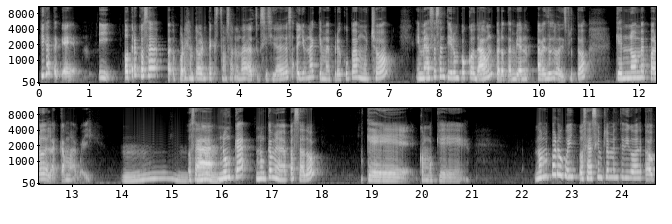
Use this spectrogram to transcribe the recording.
Fíjate que, y otra cosa, eh, por ejemplo, ahorita que estamos hablando de las toxicidades, hay una que me preocupa mucho y me hace sentir un poco down, pero también a veces lo disfruto, que no me paro de la cama, güey. Mm, O sea, mm. nunca, nunca me había pasado que como que no me paro, güey. O sea, simplemente digo, ah, ah,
